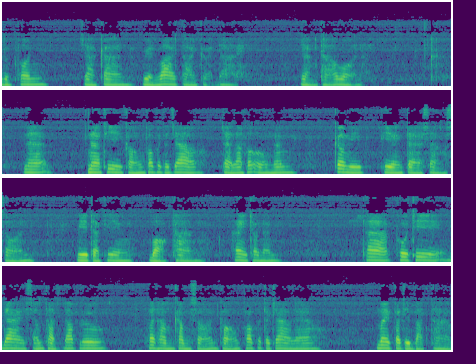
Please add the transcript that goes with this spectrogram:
หลุดพ้นจากการเวียนว่ายตายเกิดได้ อย่างถาวร และหน้าที่ของพระพุทธเจ้า แต่ละพระองค์นั้นก็มีเพียงแต่สั่งสอน มีแต่เพียงบอกทางให้เท่านั้น ถ้าผู้ที่ได้สัมผัสรับรู้พระธรรมคำสอนของพระพุทธเจ้าแล้ว ไม่ปฏิบัติตาม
